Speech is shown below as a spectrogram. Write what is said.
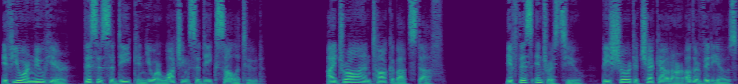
If you are new here, this is Sadiq and you are watching Sadiq Solitude. I draw and talk about stuff. If this interests you, be sure to check out our other videos,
